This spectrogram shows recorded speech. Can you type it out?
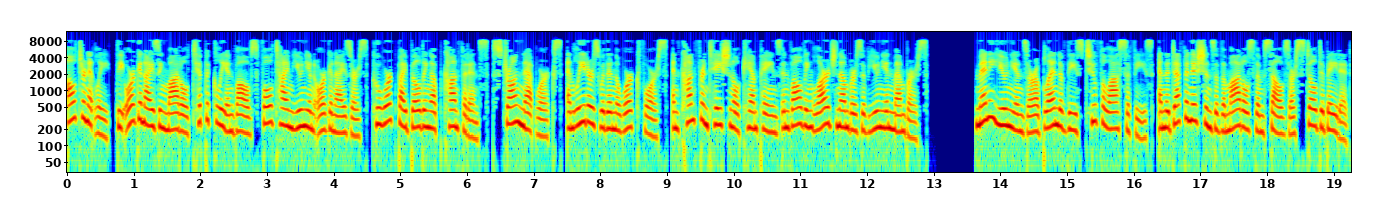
Alternately, the organizing model typically involves full-time union organizers, who work by building up confidence, strong networks, and leaders within the workforce, and confrontational campaigns involving large numbers of union members. Many unions are a blend of these two philosophies, and the definitions of the models themselves are still debated.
